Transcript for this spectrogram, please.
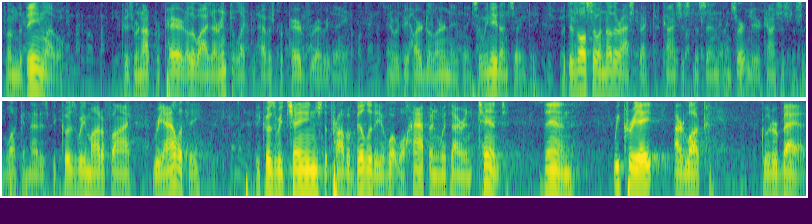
from the being level because we're not prepared. Otherwise, our intellect would have us prepared for everything, and it would be hard to learn anything. So we need uncertainty. But there's also another aspect of consciousness and uncertainty, or consciousness and luck, and that is because we modify reality, because we change the probability of what will happen with our intent, then we create our luck, good or bad.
